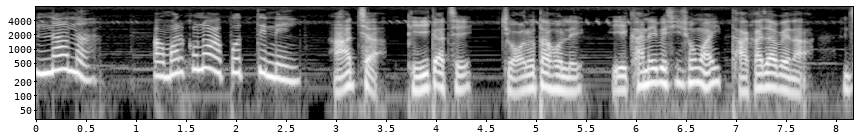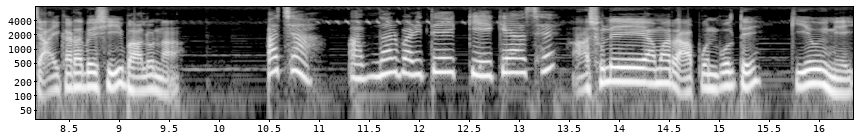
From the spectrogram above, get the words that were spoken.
না না আমার কোনো আপত্তি নেই। আচ্ছা ঠিক আছে। চলো তাহলে। এখানে বেশি সময় থাকা যাবে না। জায়গাটা বেশি ভালো না। আচ্ছা। আপনার বাড়িতে কে কে আছে? আসলে আমার আপন বলতে কেউই নেই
